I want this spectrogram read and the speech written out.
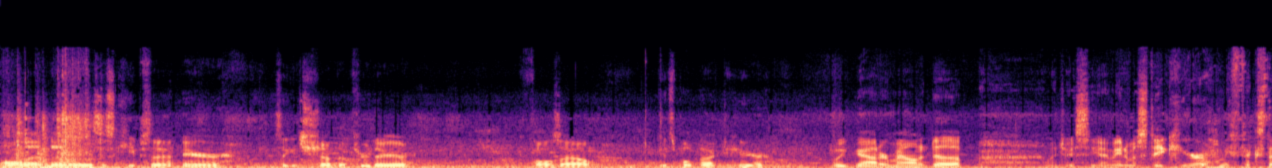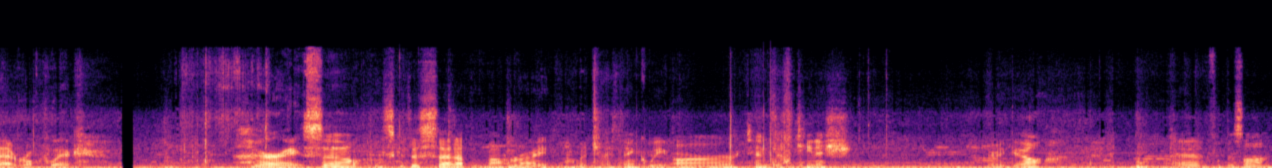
All that does is keeps that air as it gets shoved up through there, falls out, gets pulled back to here. We've got her mounted up, which I see I made a mistake here. Let me fix that real quick. All right, so let's get this set up about right, which I think we are 10, 15-ish. There we go. And flip this on.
